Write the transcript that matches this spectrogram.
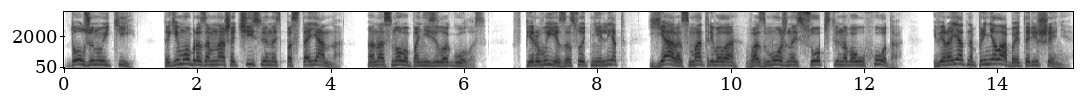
должен уйти. Таким образом, наша численность постоянна. Она снова понизила голос. Впервые за сотни лет я рассматривала возможность собственного ухода и, вероятно, приняла бы это решение.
